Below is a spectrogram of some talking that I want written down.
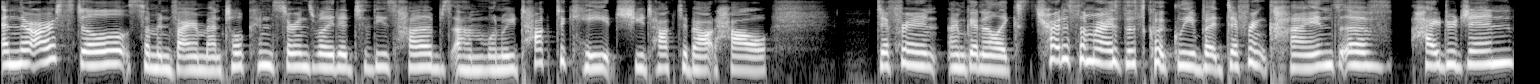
And there are still some environmental concerns related to these hubs. Um, when we talked to Kate, she talked about how different i'm going to like try to summarize this quickly but different kinds of hydrogen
